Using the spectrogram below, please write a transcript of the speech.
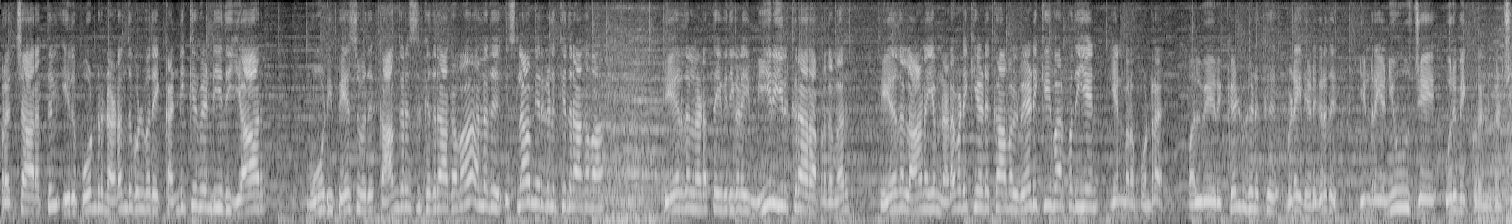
பிரச்சாரத்தில் இது போன்று நடந்து கொள்வதை கண்டிக்க வேண்டியது யார்? மோடி பேசுவது காங்கிரசுக்கு எதிராகவா அல்லது இஸ்லாமியர்களுக்கு எதிராகவா? தேர்தல் நடத்தை விதிகளை மீறி இருக்கிறாரா பிரதமர்? தேர்தல் ஆணையம் நடவடிக்கை எடுக்காமல் வேடிக்கை பார்ப்பது ஏன் என்பன போன்ற பல்வேறு கேள்விகளுக்கு விடை தேடுகிறது இன்றைய நியூஸ் ஜே உரிமைக்குரல் நிகழ்ச்சி.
